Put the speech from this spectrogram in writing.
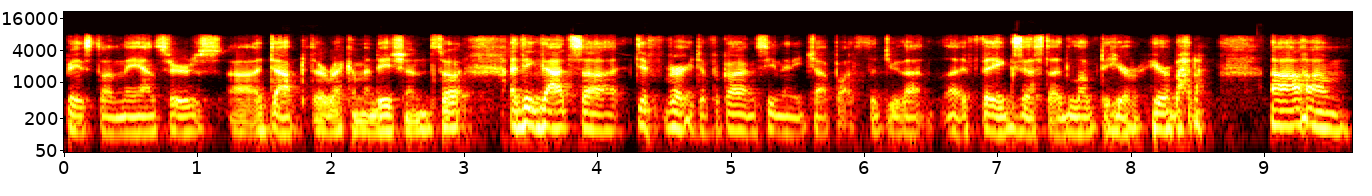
based on the answers uh, adapt their recommendation so i think that's uh, diff- very difficult i haven't seen any chatbots that do that uh, if they exist i'd love to hear hear about them um,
